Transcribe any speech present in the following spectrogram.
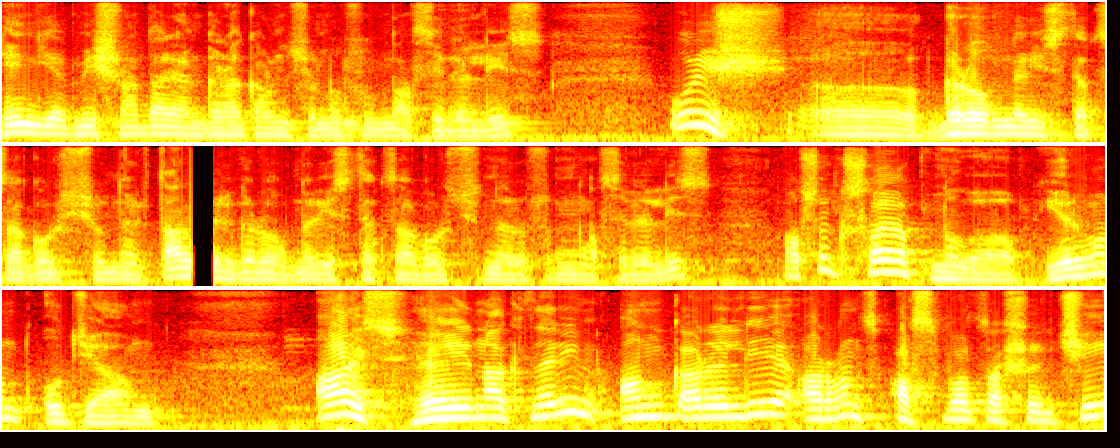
հին եւ միջնադարյան գրականություն ուսումնասիրելիս ուրիշ գրողների ստեղծագործություններ, տարբեր գրողների ստեղծագործություններ ուսումնասիրելիս, ասենք Սայաթնովա, Երվանդ Օտյան, այս հեղինակներին անկարելի է առանց աստվածաշնչի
